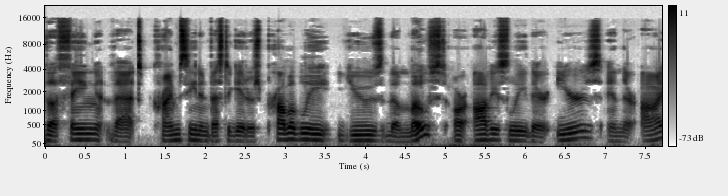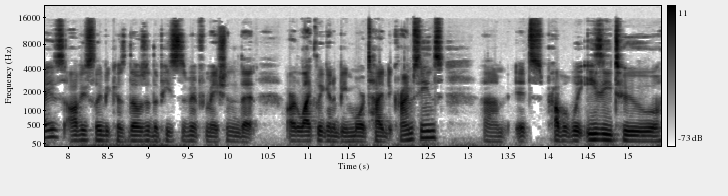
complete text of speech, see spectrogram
the thing that crime scene investigators probably use the most are obviously their ears and their eyes, obviously because those are the pieces of information that are likely going to be more tied to crime scenes. Um, it's probably easy to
